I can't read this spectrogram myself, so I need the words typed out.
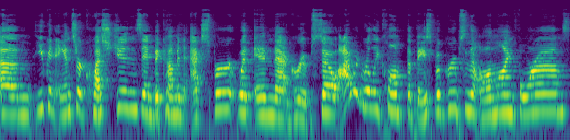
Um, you can answer questions and become an expert within that group. So I would really clump the Facebook groups and the online forums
